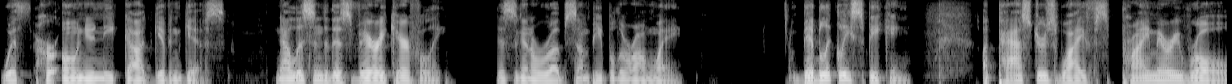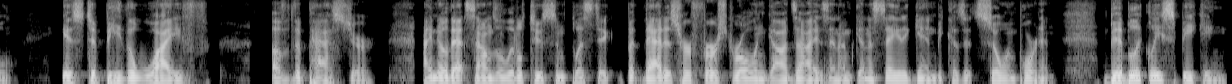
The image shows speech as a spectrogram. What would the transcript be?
with her own unique God given gifts. Now, listen to this very carefully. This is going to rub some people the wrong way. Biblically speaking, a pastor's wife's primary role is to be the wife of the pastor. I know that sounds a little too simplistic, but that is her first role in God's eyes. And I'm going to say it again because it's so important. Biblically speaking,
